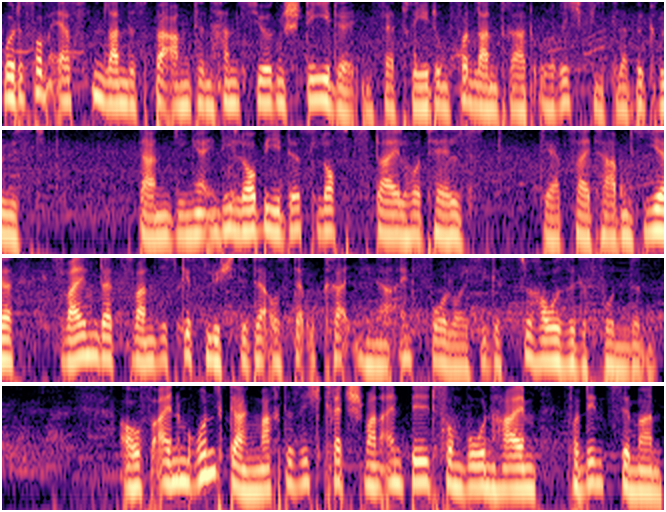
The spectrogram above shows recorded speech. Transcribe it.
wurde vom ersten Landesbeamten Hans-Jürgen Stede in Vertretung von Landrat Ulrich Fiedler begrüßt. Dann ging er in die Lobby des Loft-Style Hotels. Derzeit haben hier 220 Geflüchtete aus der Ukraine ein vorläufiges Zuhause gefunden. Auf einem Rundgang machte sich Kretschmann ein Bild vom Wohnheim, von den Zimmern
